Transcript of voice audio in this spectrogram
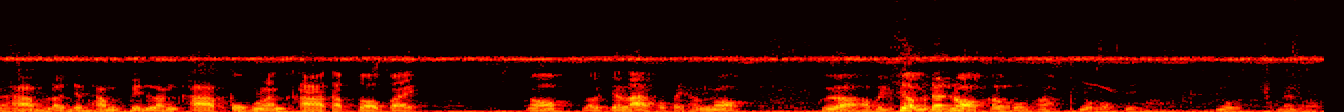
นะครับ เราจะทำเป็นหลังคาโครงหลังคาครับต่อไปเนาะเราจะลากออกไปข้างนอก เพื่อเอาไปเชื่อมด้านนอกครับผมอะยกออกสิยกนั่นออก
